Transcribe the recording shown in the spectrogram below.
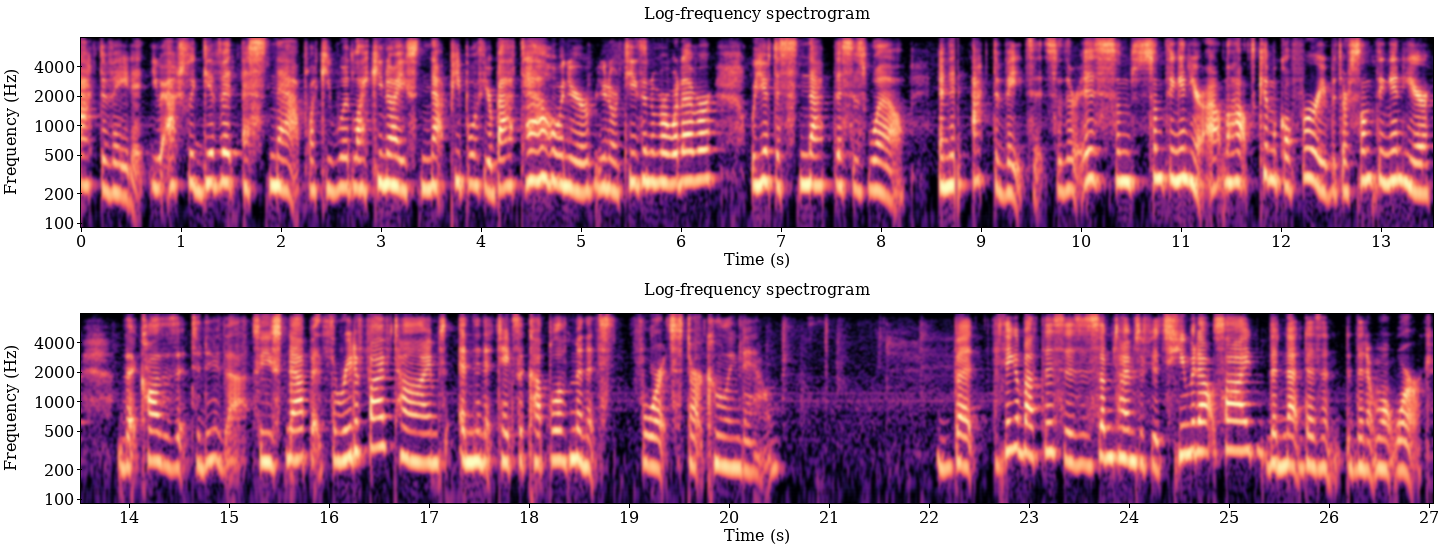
activate it. You actually give it a snap, like you would, like you know, you snap people with your bath towel when you're, you know, teasing them or whatever. Well, you have to snap this as well, and it activates it. So there is some something in here. I don't know how it's chemical free, but there's something in here that causes it to do that. So you snap it three to five times, and then it takes a couple of minutes for it to start cooling down. But the thing about this is, is sometimes if it's humid outside, then that doesn't, then it won't work.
